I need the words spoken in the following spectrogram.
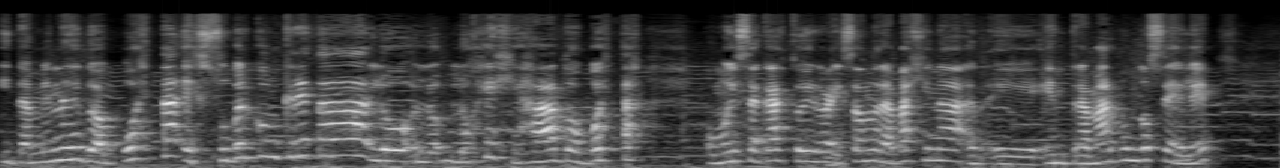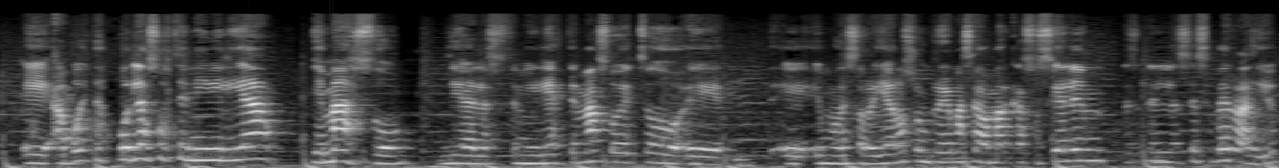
Y también desde tu apuesta es súper concreta los ejes, ¿ah? tu apuesta, como dice acá, estoy revisando la página eh, entramar.cl, eh, apuestas por la sostenibilidad de mazo, de la sostenibilidad de este mazo, de hecho eh, hemos desarrollado un programa que se llama Marca Social en, en la CSP Radio,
